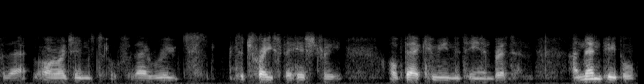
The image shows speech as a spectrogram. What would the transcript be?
for their origins, to look for their roots, to trace the history of their community in Britain. And then people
